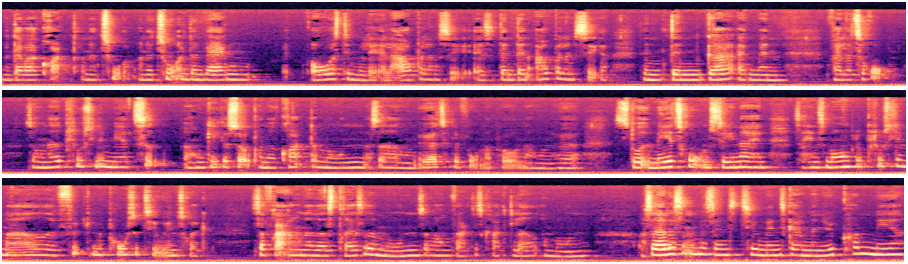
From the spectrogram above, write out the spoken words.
men der var grønt og natur, og naturen den hverken overstimulerer eller afbalancerer, altså den, den afbalancerer, den, den gør, at man falder til ro. Så hun havde pludselig mere tid, og hun gik og så på noget grønt om morgenen, og så havde hun øretelefoner på, når hun hører, stod i metroen senere hen. Så hendes morgen blev pludselig meget øh, fyldt med positiv indtryk. Så fra hun havde været stresset om morgenen, så var hun faktisk ret glad om morgenen. Og så er det sådan med sensitive mennesker, at man jo ikke kun mere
